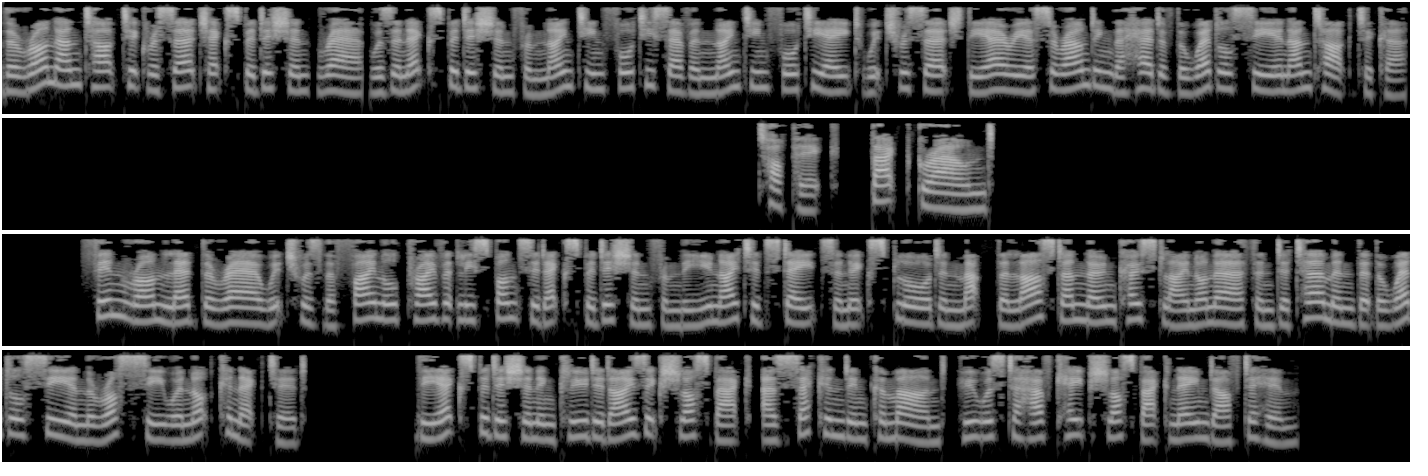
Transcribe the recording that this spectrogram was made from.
The Ronne Antarctic Research Expedition was an expedition from 1947–1948 which researched the area surrounding the head of the Weddell Sea in Antarctica. Background Finn Ronne led the RARE which was the final privately sponsored expedition from the United States and explored and mapped the last unknown coastline on Earth and determined that the Weddell Sea and the Ross Sea were not connected. The expedition included Isaac Schlossbach, as second in command, who was to have Cape Schlossbach named after him.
